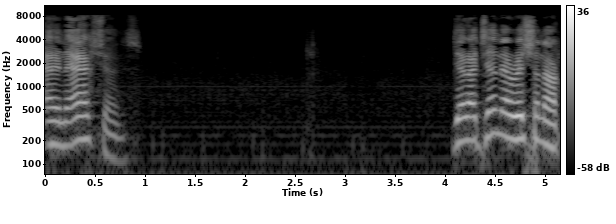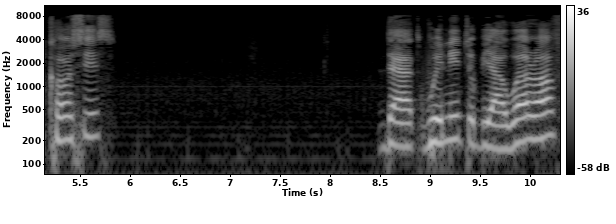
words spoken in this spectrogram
and actions, there are generational curses that we need to be aware of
